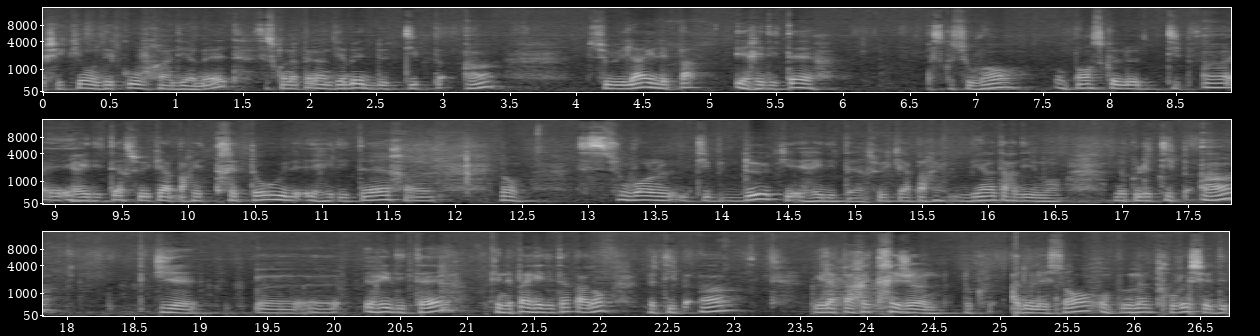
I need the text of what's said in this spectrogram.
chez qui on découvre un diabète. C'est ce qu'on appelle un diabète de type 1 celui-là, il n'est pas héréditaire. Parce que souvent, on pense que le type 1 est héréditaire, celui qui apparaît très tôt, il est héréditaire. Euh, non, c'est souvent le type 2 qui est héréditaire, celui qui apparaît bien tardivement. Donc le type 1, qui est euh, euh, héréditaire, qui n'est pas héréditaire, pardon, le type 1, il apparaît très jeune. Donc adolescent, on peut même trouver chez des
